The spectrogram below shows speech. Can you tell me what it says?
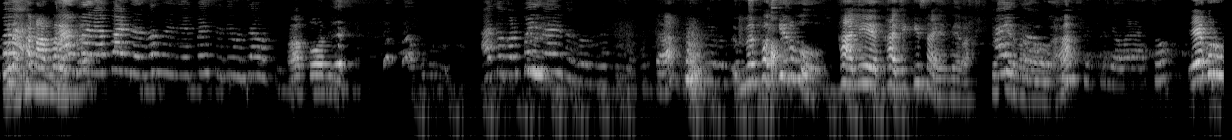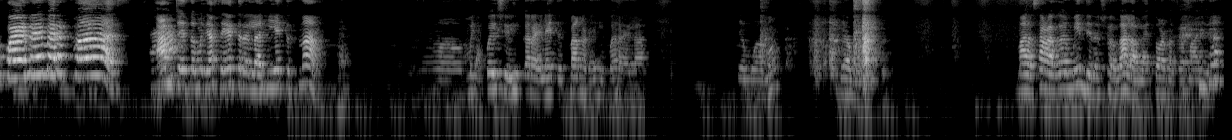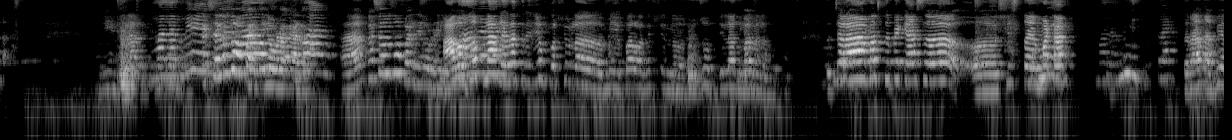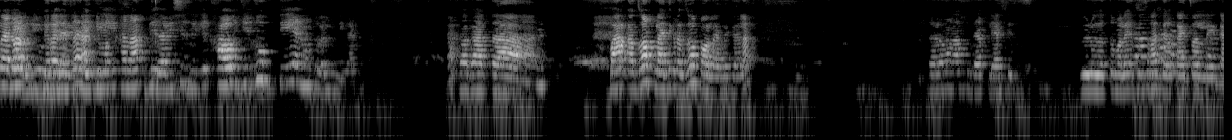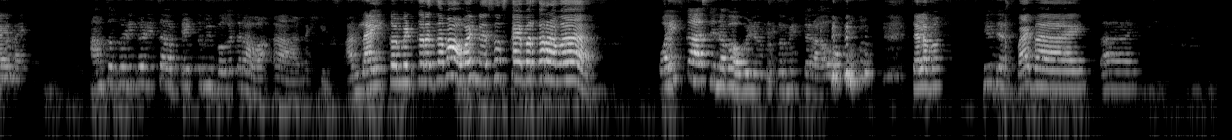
उद्या की. मैं फकीर हूँ. खाली खाली किस है मेरा. फकीर बाबा हो, एक रुपया नाही मेरे पास. आमच्या इथं म्हणजे असं यात्रेला ही येतात ना. म्हणजे पैसे ही करायला येतात बांगड्या ही भरायला. त्यामुळं मग द्यावं माझा सगळा ग मेहंदीनं शो घालावलाय तोंडाचा माझ्या मेहंदी लागली. मला मी कशाला झोपायचं एवढा गाडा हा? कशाला झोपायचं एवढं आवाज झोप लागले रात्री झोपर शिवला मी परवा दिवशी न- झोप जी लागली मला. तर चला मस्तपैकी असं शिजतंय मटण. तर आता बिराणी बिराणी झाली की मग खाणार? बिर्याणी शिजली की खाऊ जी झोपते आणि मग तुला मेहंदी काढते बघा आता. बारका झोपलाय तिकडे झोपावलाय मी त्याला. चला मग असू दे आपली अशीच. व्हिडिओ जर तुम्हाला येतच राहतील काय चाललंय काय नाही. आमचं घडी घडीचं अपडेट तुम्ही बघत राहा. हा नक्कीच. आणि लाईक कमेंट करत जा भाऊ बहिणी सबस्क्राईबर करावं. वाईट का असे ना भाऊ बहिणी कमेंट करा चला मग. ठीक आहे बाय बाय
